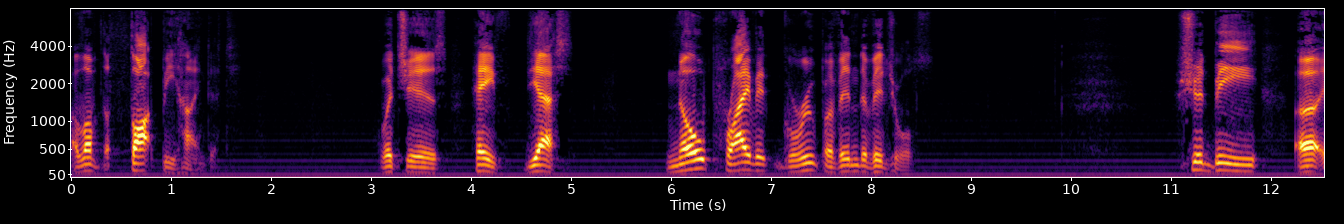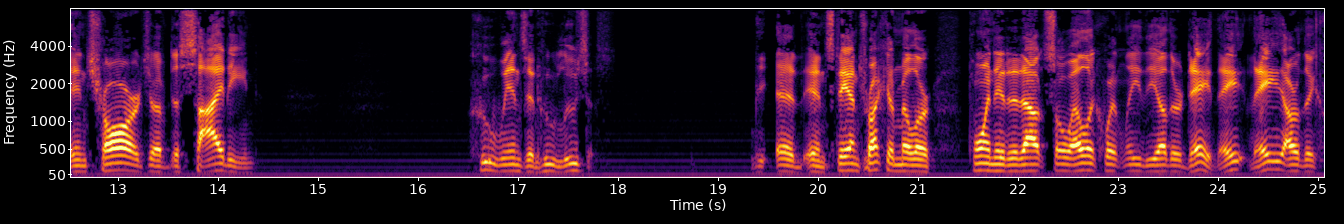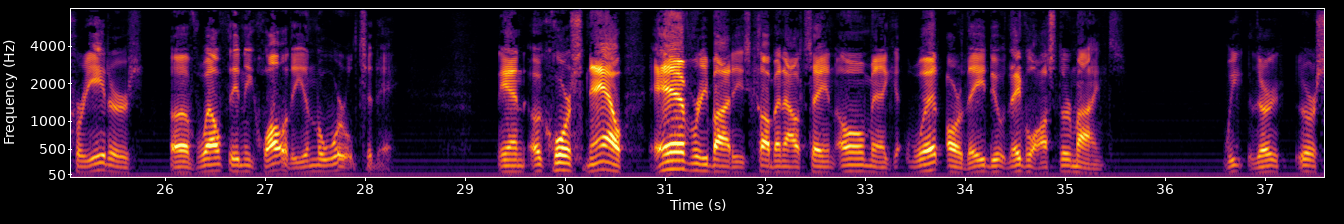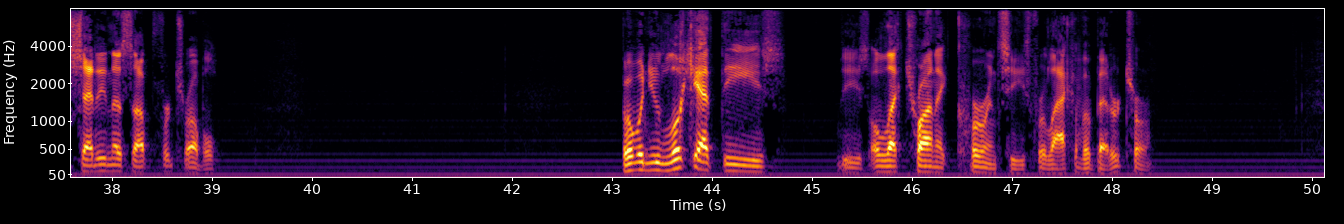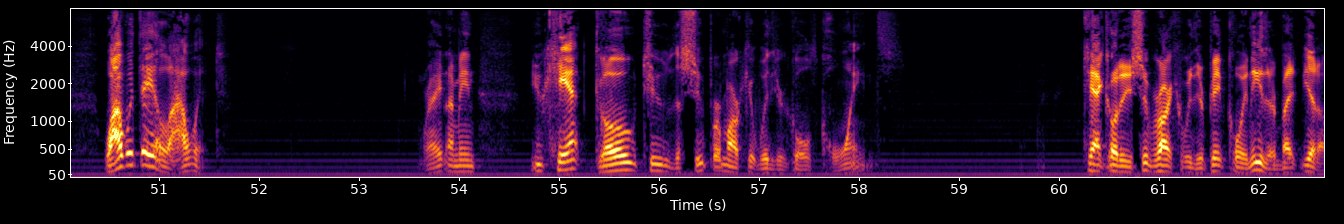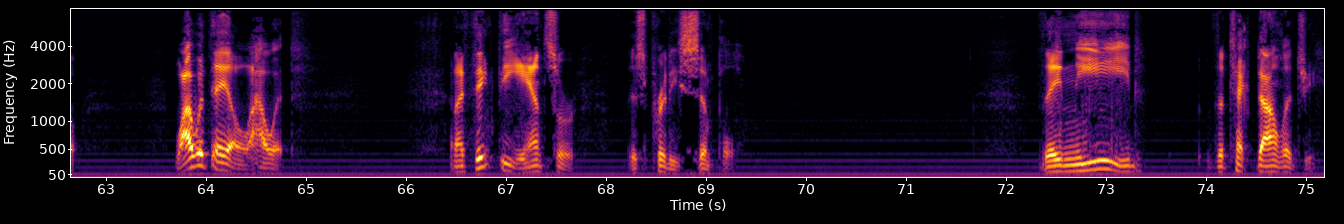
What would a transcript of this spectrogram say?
I love the thought behind it, which is, hey, yes, no private group of individuals should be uh, in charge of deciding who wins and who loses. And, and Stan Druckenmiller pointed it out so eloquently the other day. They they are the creators of wealth inequality in the world today. And of course, now everybody's coming out saying, "Oh man, what are they doing? They've lost their minds. We they're they're setting us up for trouble." But when you look at these these electronic currencies, for lack of a better term. Why would they allow it? Right? I mean, you can't go to the supermarket with your gold coins. Can't go to the supermarket with your Bitcoin either, but you know, why would they allow it? And I think the answer is pretty simple. They need the technology.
